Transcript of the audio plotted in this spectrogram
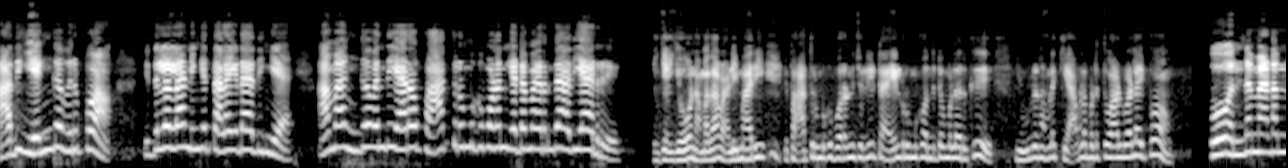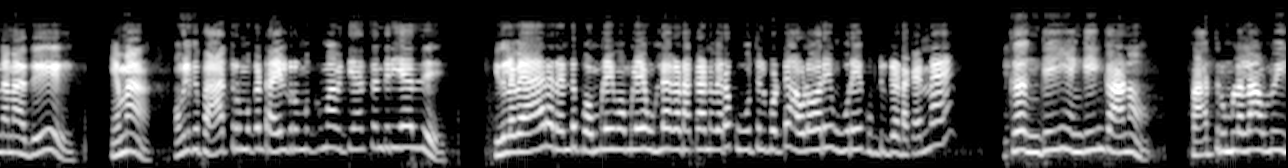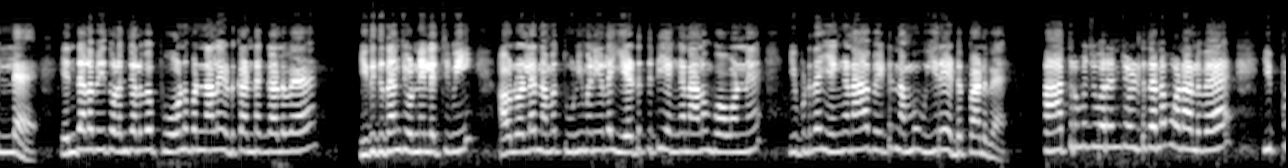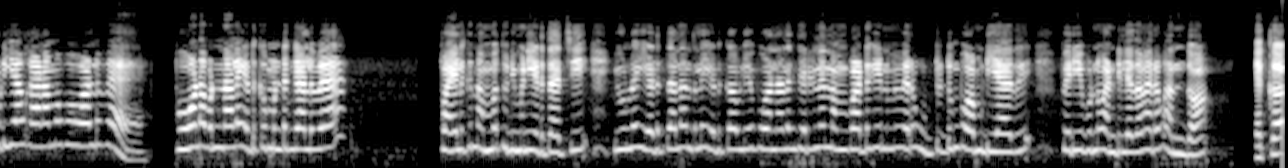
அது எங்க விருப்பம்? இதுலலாம் நீங்க தலையிடாதீங்க. ஆமா இங்க வந்து யாரோ பாத்ரூமுக்கு போனன்னு கேட்ட மாதிரி இருந்தா அது யாரு? ஐயோ நம்ம தான் வழி மாறி பாத்ரூமுக்கு போறோம்னு சொல்லி ட்ரையல் ரூமுக்கு வந்துட்டோம்ல போல இருக்கு. இவ்வளவு நம்மளை கேவலப்படுத்து வாழ்வாளா இப்போ? ஓ இந்த மேடம் தானே அது? ஏமா உங்களுக்கு பாத்ரூமுக்கும் ட்ரையல் ரூமுக்குமா வித்தியாசம் தெரியாது? இதுல வேற ரெண்டு பொம்பளை பொம்பளையும் உள்ள கிடக்கான்னு வேற கூச்சல் போட்டு அவ்வளோ வரையும் ஊரே கூப்பிட்டு கிடக்க. என்ன? இங்கேயும் எங்கேயும் காணும். பாத்ரூம்லலாம் அவ்வளோ இல்லை. எந்த அளவு தொலைஞ்சளவு போன் பண்ணாலும் எடுக்காண்டங்காளுவே இதுக்கு தான் சொன்னேன் லட்சுமி. அவ்வளோ நம்ம துணிமணியெல்லாம் எடுத்துட்டு எங்கனாலும் போவோன்னு இப்படிதான் எங்கனா போயிட்டு நம்ம உயிரை எடுப்பாளுவேன் பாத்ரூமுக்கு வரேன்னு சொல்லிட்டு தானே போனாளுவே? இப்படியா காணாம போவாளுவே? போன பண்ணாலும் எடுக்க மாட்டேங்காளுவே பயலுக்கு நம்ம துணிமணி எடுத்தாச்சு. இவ்வளோ எடுத்தாலும் அதில் எடுக்காமலேயே போனாலும் சரின்னா நம்ம பாட்டுக்கு இனிமேல் வேற விட்டுட்டும் போக முடியாது. பெரிய பொண்ணு வண்டியில தான் வேற வந்தோம். அக்கா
